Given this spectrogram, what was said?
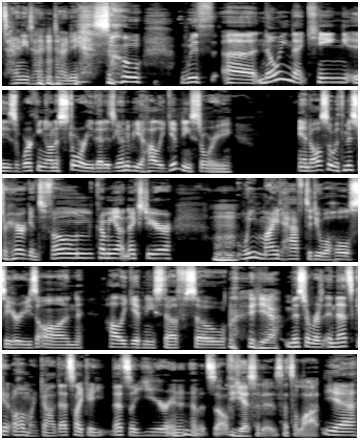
tiny, tiny, tiny. So, with uh, knowing that King is working on a story that is going to be a Holly Gibney story, and also with Mr. Harrigan's phone coming out next year, hmm we might have to do a whole series on Holly Gibney stuff. So, yeah. Mr. Mer- and that's good. Oh my God, that's like a that's a year in and of itself. Yes, it is. That's a lot. Yeah.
